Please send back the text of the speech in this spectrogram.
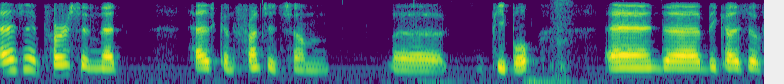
as a person that has confronted some uh, people, and uh, because of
